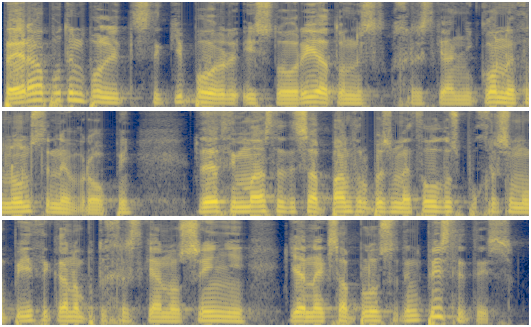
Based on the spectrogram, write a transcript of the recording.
Πέρα από την πολιτιστική ιστορία των χριστιανικών εθνών στην Ευρώπη, δεν θυμάστε τις απάνθρωπες μεθόδους που χρησιμοποιήθηκαν από τη χριστιανοσύνη για να εξαπλώσει την πίστη της;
